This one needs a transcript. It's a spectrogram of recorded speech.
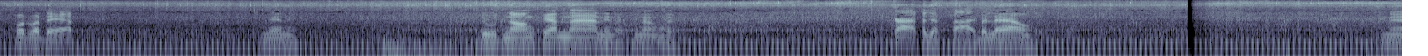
ดโคตรว่าแดดเนี่ยนี่ดูดน้องแคมหน้านี่แหละพี่น้องเอ้ยก้าก็อยากตายไปแล้วเนี่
